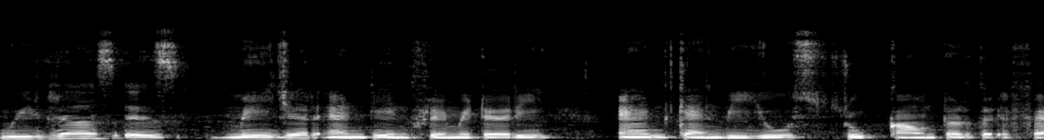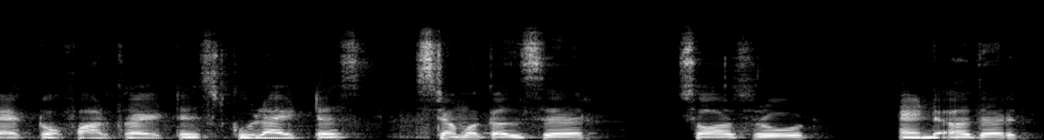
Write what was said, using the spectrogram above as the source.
wheatgrass is major anti-inflammatory and can be used to counter the effect of arthritis, colitis, stomach ulcer, sore throat and other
